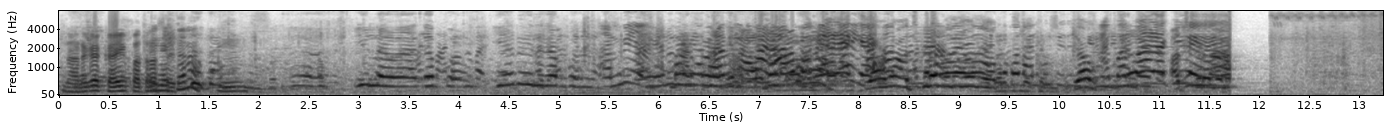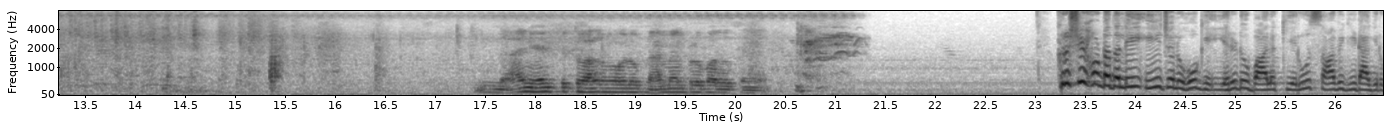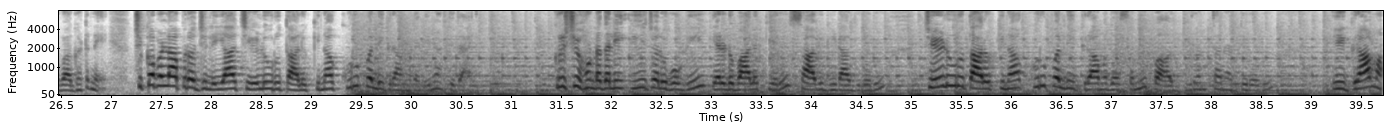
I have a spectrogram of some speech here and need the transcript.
ನನಗ ಕೈ ಪತ್ರ ನಾನು ಏನು ಕಿತ್ತು ಆದ್ರೂ ಹೋಗ್ಬೇಕು ನಾನು ಮೇಲೆ ಬೀಳಬಾರ್ದು ಕೃಷಿ ಹೊಂಡದಲ್ಲಿ ಈಜಲು ಹೋಗಿ ಎರಡು ಬಾಲಕಿಯರು ಸಾವಿಗೀಡಾಗಿರುವ ಘಟನೆ ಚಿಕ್ಕಬಳ್ಳಾಪುರ ಜಿಲ್ಲೆಯ ಚೇಳೂರು ತಾಲೂಕಿನ ಕುರುಪಲ್ಲಿ ಗ್ರಾಮದಲ್ಲಿ ನಡೆದಿದೆ. ಕೃಷಿ ಹೊಂಡದಲ್ಲಿ ಈಜಲು ಹೋಗಿ ಎರಡು ಬಾಲಕಿಯರು ಸಾವಿಗೀಡಾಗಿರುವುದು, ಚೇಳೂರು ತಾಲೂಕಿನ ಕುರುಪಲ್ಲಿ ಗ್ರಾಮದ ಸಮೀಪ ದುರಂತ ನಡೆದಿರೋದು ಈ ಗ್ರಾಮ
